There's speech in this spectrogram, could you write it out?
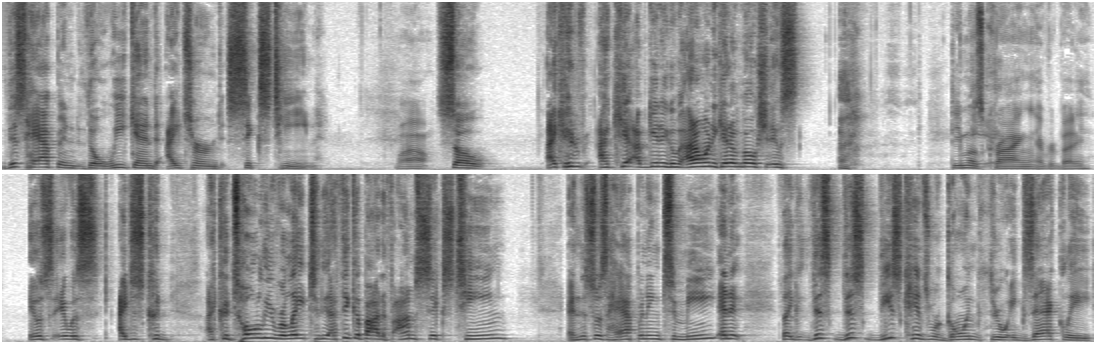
this happened the weekend I turned 16. Wow. So I could I can't I'm getting I don't want to get emotional. It was Demo's crying, everybody. it was it was I just could I could totally relate to the I think about if I'm 16 and this was happening to me and it like this this these kids were going through exactly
